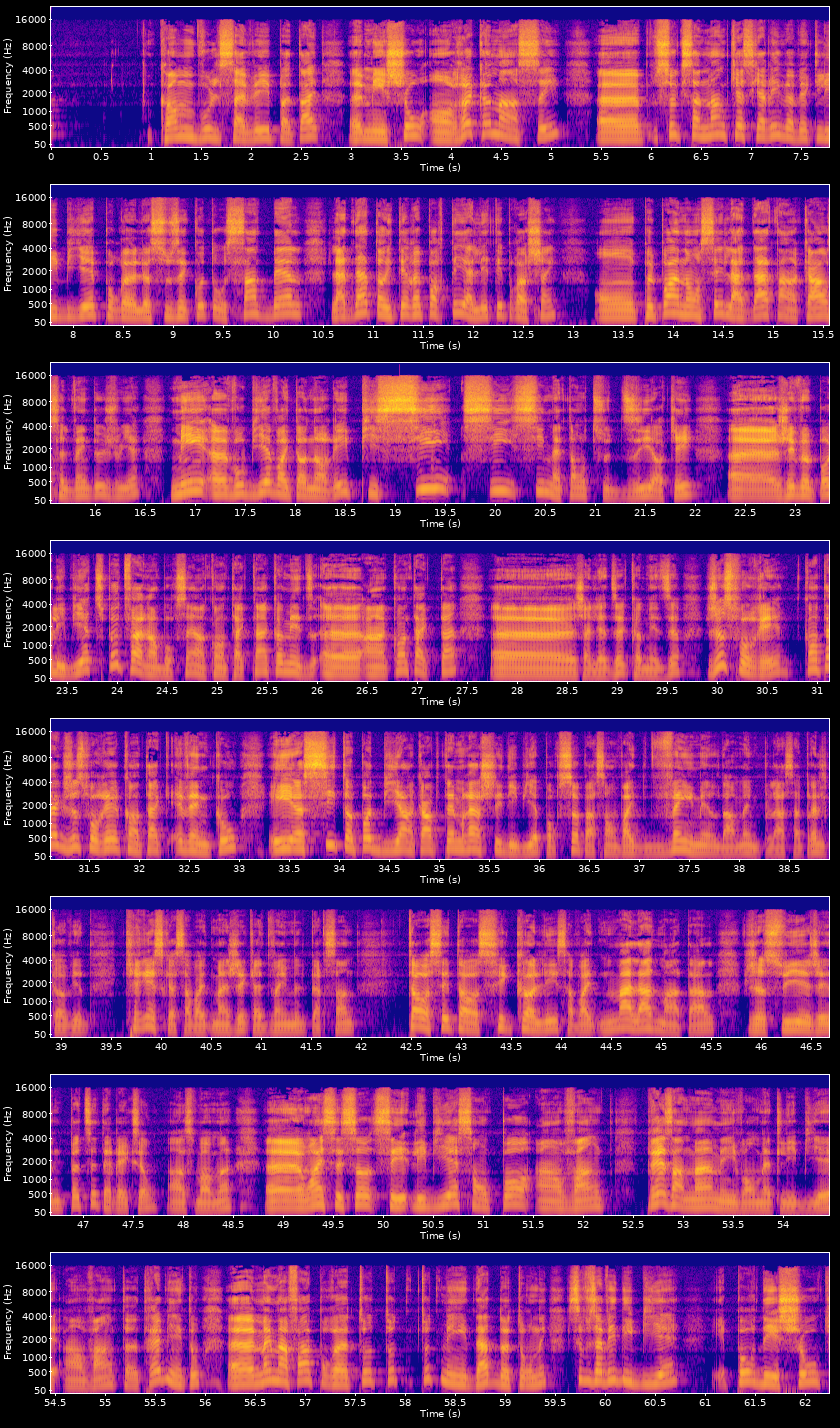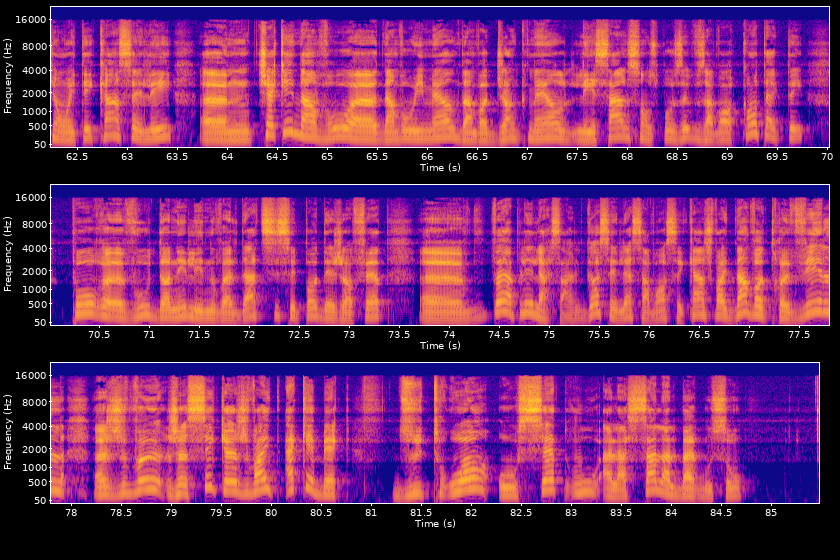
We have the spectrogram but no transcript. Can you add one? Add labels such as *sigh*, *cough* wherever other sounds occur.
comme vous le savez peut-être, euh, mes shows ont recommencé. Euh, ceux qui se demandent qu'est-ce qui arrive avec les billets pour le sous-écoute au Centre Bell, la date a été reportée à l'été prochain. On peut pas annoncer la date encore, c'est le 22 juillet, mais euh, vos billets vont être honorés. Puis si, si, si, mettons, tu te dis, OK, euh, je veux pas les billets, tu peux te faire rembourser en contactant euh, en contactant, euh, j'allais dire comédia, juste pour rire. Contact juste pour rire, contact Evenco. Et si t'as pas de billets encore, tu aimerais acheter des billets pour ça, parce qu'on va être 20 000 dans la même place après le COVID. Qu'est-ce que ça va être magique être 20 000 personnes tassé, tassé, collé. Ça va être malade mental. Je suis, j'ai une petite érection en ce moment. Euh, ouais, c'est ça. C'est, les billets sont pas en vente présentement, mais ils vont mettre les billets en vente euh, très bientôt. Euh, même affaire pour euh, toutes mes dates de tournée. Si vous avez des billets, pour des shows qui ont été cancellés. checkez dans vos, dans vos emails, dans votre junk mail. Les salles sont supposées vous avoir contacté pour euh, vous donner les nouvelles dates. Si ce n'est pas déjà fait, euh, vous pouvez appeler la salle. Gossez-les savoir c'est quand je vais être dans votre ville. Euh, je veux, je sais que je vais être à Québec du 3 au 7 août à la salle Albert Rousseau.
